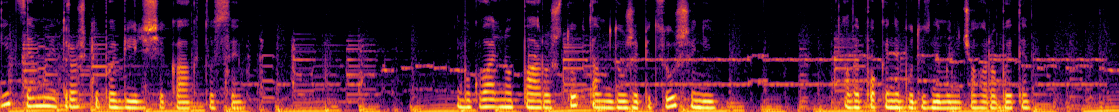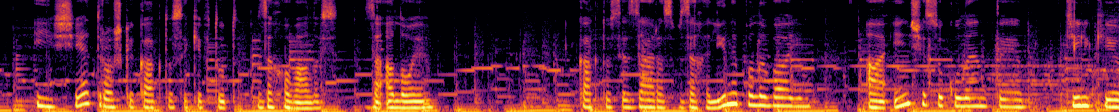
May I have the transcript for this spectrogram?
І це мої трошки побільші кактуси. Буквально пару штук там дуже підсушені, але поки не буду з ними нічого робити. І ще трошки кактусиків тут заховалось за алоє. Кактуси зараз взагалі не поливаю, а інші сукуленти тільки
